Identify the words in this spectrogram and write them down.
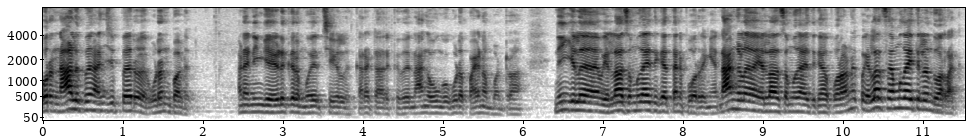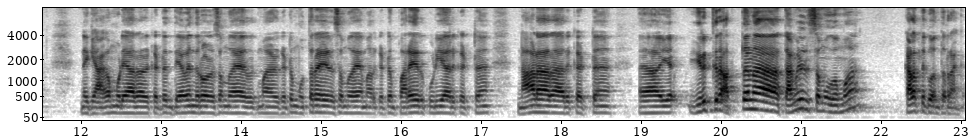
ஒரு நாலு பேர் அஞ்சு பேர் உடன்பாடு. ஆனால் நீங்கள் எடுக்கிற முயற்சிகள் கரெக்டாக இருக்குது. நாங்கள் உங்கள் கூட பயணம் பண்ணுறோம் நீங்களும் எல்லா சமுதாயத்துக்காக தானே போடுறீங்க? நாங்களும் எல்லா சமுதாயத்துக்காக போகிறான்னு இப்போ எல்லா சமுதாயத்திலேருந்து வர்றாங்க. இன்றைக்கி அகமுடியாராக இருக்கட்டும் தேவேந்திரோட சமுதாயமாக இருக்கட்டும் முத்தரையர் சமுதாயமாக இருக்கட்டும் பறையர் குடியாக இருக்கட்டும் நாடாராக இருக்கட்டும் இருக்கிற அத்தனை தமிழ் சமூகமும் களத்துக்கு வந்துடுறாங்க.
